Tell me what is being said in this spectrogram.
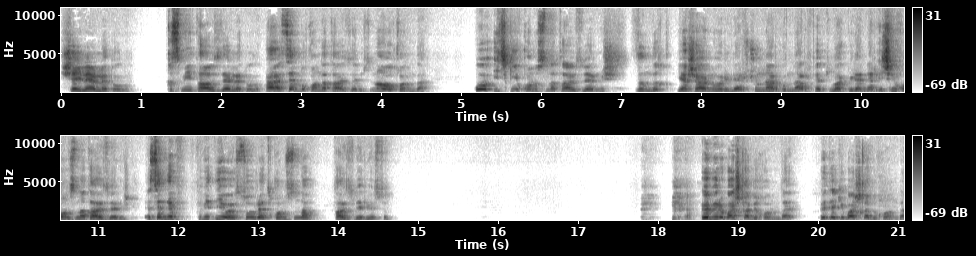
şeylerle dolu. Kısmi tavizlerle dolu. Ha sen bu konuda taviz vermişsin, o o konuda. O içki konusunda taviz vermiş. Zındık, Yaşar Nuriler, şunlar bunlar, Fethullah Gülenler içki konusunda taviz vermiş. E sen de video, suret konusunda taviz veriyorsun. Öbürü başka bir konuda, öteki başka bir konuda.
